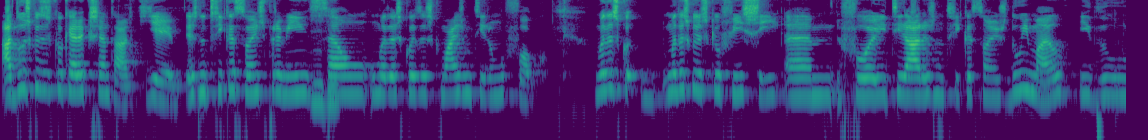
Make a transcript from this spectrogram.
Há duas coisas que eu quero acrescentar, que é, as notificações para mim uhum. são uma das coisas que mais me tiram o foco. Uma das, uma das coisas que eu fiz, sim, um, foi tirar as notificações do e-mail e do,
